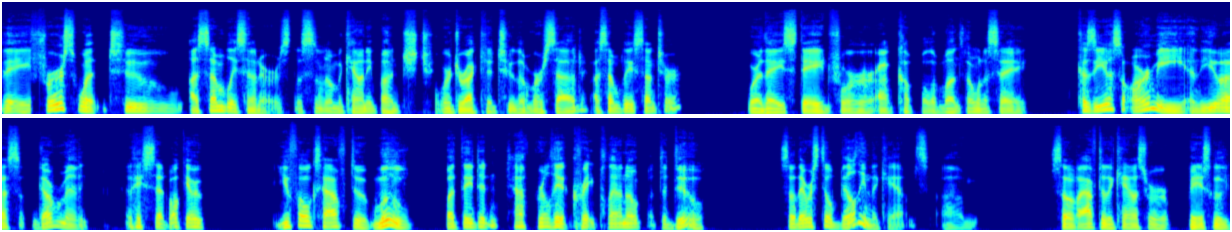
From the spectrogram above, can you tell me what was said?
They first went to assembly centers. The Sonoma County bunch were directed to the Merced Assembly Center, where they stayed for a couple of months, I want to say, because the U.S. Army and the U.S. government, they said, okay, you folks have to move, but they didn't have really a great plan on what to do. So they were still building the camps. Um, so after the camps were basically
